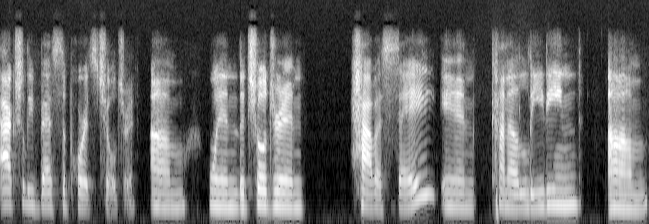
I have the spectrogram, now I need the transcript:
actually best supports children um, when the children have a say in kind of leading um,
